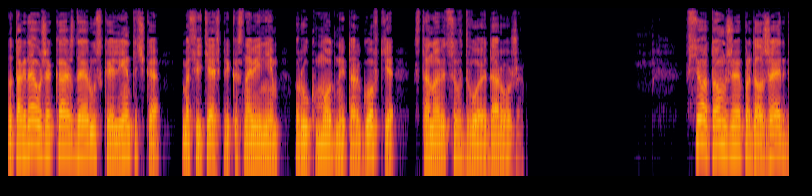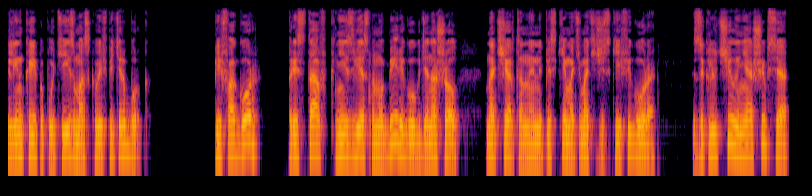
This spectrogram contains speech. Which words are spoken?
Но тогда уже каждая русская ленточка, осветясь прикосновением рук модной торговки, становится вдвое дороже. Все о том же продолжает Глинка и по пути из Москвы в Петербург. Пифагор, пристав к неизвестному берегу, где нашел начертанные на песке математические фигуры, заключил и не ошибся,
